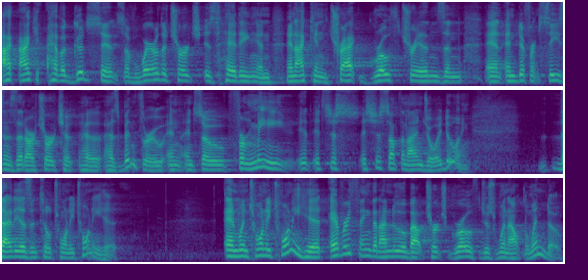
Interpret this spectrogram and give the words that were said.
I, I have a good sense of where the church is heading and, and I can track growth trends and, and, and different seasons that our church ha, has been through. And, and so for me, it, it's, just, it's just something I enjoy doing. That is until 2020 hit. And when 2020 hit, everything that I knew about church growth just went out the window.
